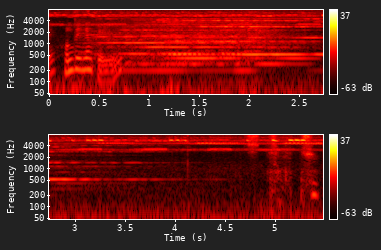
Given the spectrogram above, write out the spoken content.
え本当になんかいるちょっと待って。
